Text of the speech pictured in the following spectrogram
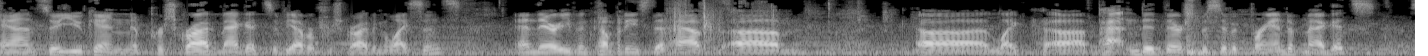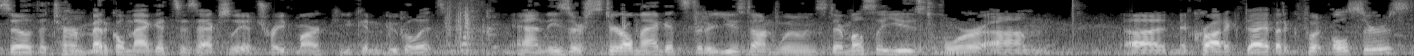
and so you can prescribe maggots if you have a prescribing license. And there are even companies that have um, uh, like uh, patented their specific brand of maggots. So the term medical maggots is actually a trademark. You can Google it. And these are sterile maggots that are used on wounds. They're mostly used for um, uh, necrotic diabetic foot ulcers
